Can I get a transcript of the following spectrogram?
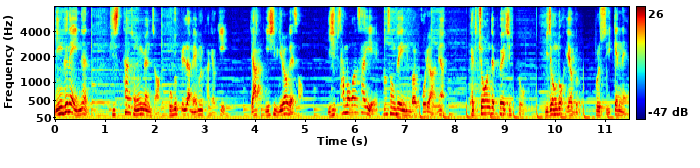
인근에 있는 비슷한 전용 면적 고급 빌라 매물 가격이 약 21억에서 23억 원 사이에 형성되어 있는 걸 고려하면 백종원 대표의 집도 이 정도 가격으로 볼 수 있겠네요.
